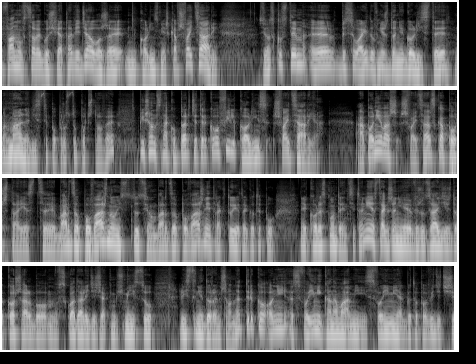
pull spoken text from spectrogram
fanów całego świata wiedziało, że Collins mieszka w Szwajcarii. W związku z tym e, wysyłali również do niego listy, normalne listy po prostu pocztowe, pisząc na kopercie tylko Phil Collins, Szwajcaria. A ponieważ szwajcarska poczta jest e, bardzo poważną instytucją, bardzo poważnie traktuje tego typu e, korespondencje, to nie jest tak, że nie wyrzucali gdzieś do kosza albo składali gdzieś w jakimś miejscu listy niedoręczone, tylko oni swoimi kanałami i swoimi, jakby to powiedzieć,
